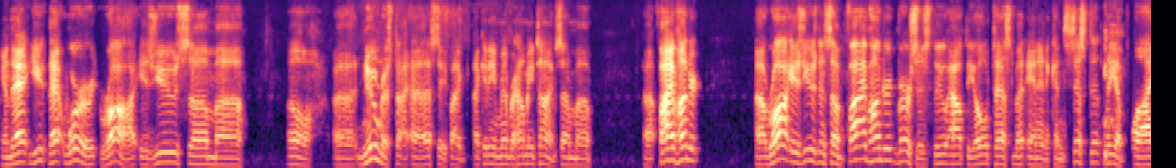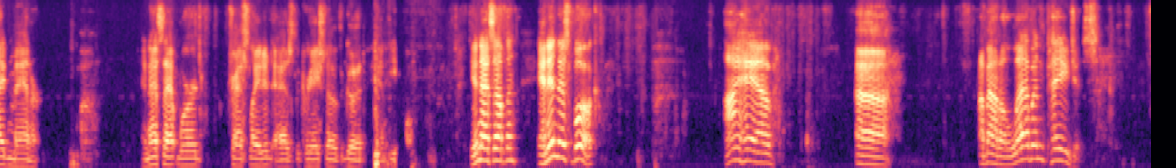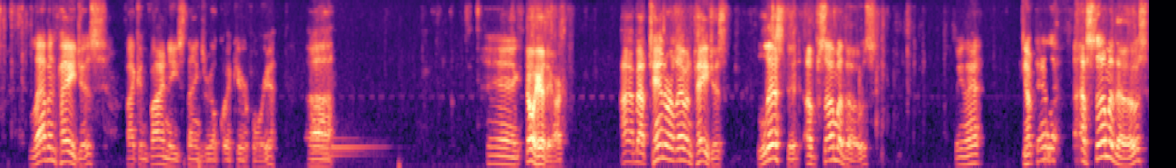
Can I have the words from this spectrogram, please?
And that you that word ra is used some uh, oh uh, numerous times. Uh, let's see if I I can even remember how many times. Some uh, uh, 500. Uh, ra is used in some 500 verses throughout the Old Testament and in a consistently applied manner. Wow. And that's that word translated as the creation of the good and evil. Isn't that something? And in this book, I have uh, about 11 pages. 11 pages. If I can find these things real quick here for you. Uh, and, oh, here they are. about 10 or 11 pages listed of some of those. See that? Yep. Of some of those,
